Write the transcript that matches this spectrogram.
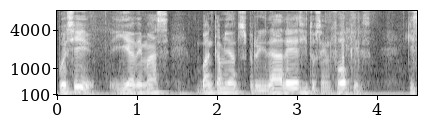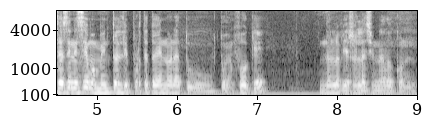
Pues sí, y además van cambiando tus prioridades y tus enfoques. Quizás en ese momento el deporte todavía no era tu, tu enfoque no lo habías relacionado con,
